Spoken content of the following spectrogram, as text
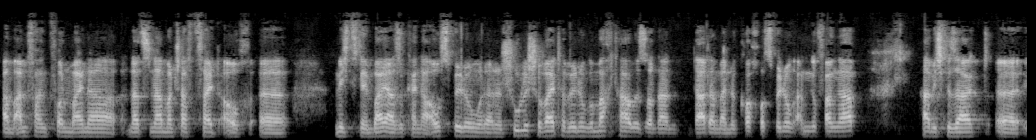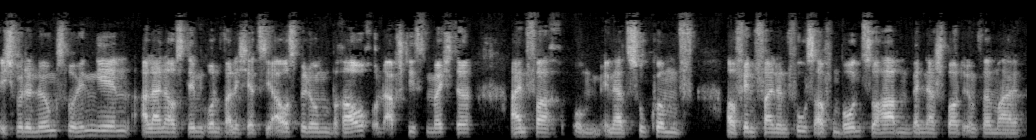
am Anfang von meiner Nationalmannschaftszeit auch äh, nichts nebenbei, also keine Ausbildung oder eine schulische Weiterbildung gemacht habe, sondern da dann meine Kochausbildung angefangen habe, habe ich gesagt, äh, ich würde nirgendwo hingehen, alleine aus dem Grund, weil ich jetzt die Ausbildung brauche und abschließen möchte, einfach um in der Zukunft auf jeden Fall einen Fuß auf dem Boden zu haben, wenn der Sport irgendwann mal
